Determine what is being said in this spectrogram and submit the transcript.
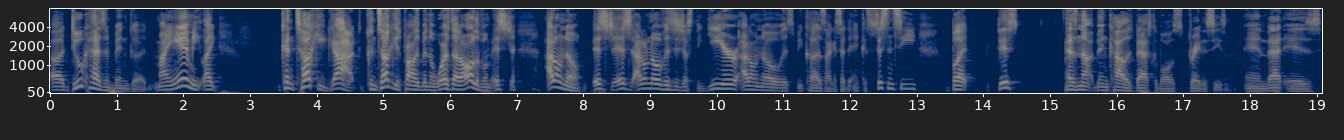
Uh, Duke hasn't been good. Miami, like Kentucky, God, Kentucky's probably been the worst out of all of them. It's just, I don't know. It's just I don't know if this is just the year. I don't know if it's because, like I said, the inconsistency. But this has not been college basketball's greatest season, and that is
